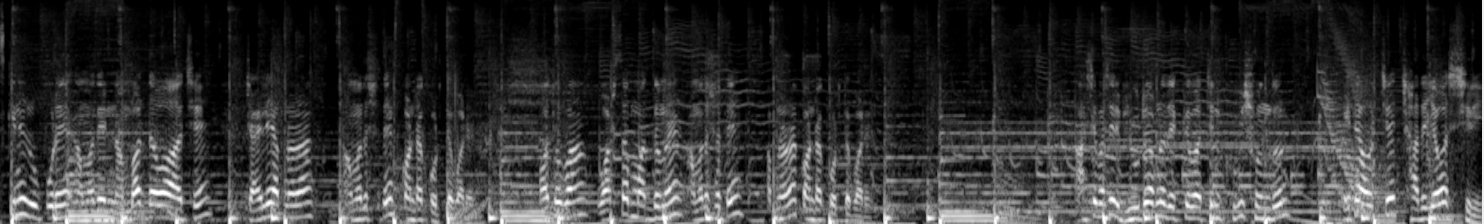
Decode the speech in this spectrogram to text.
স্ক্রিনের উপরে আমাদের নাম্বার দেওয়া আছে, চাইলে আপনারা আমাদের সাথে কন্ট্যাক্ট করতে পারেন। অথবা হোয়াটসঅ্যাপ মাধ্যমে আমাদের সাথে আপনারা কন্ট্যাক্ট করতে পারেন। আশেপাশের ভিউটা আপনারা দেখতে পাচ্ছেন খুবই সুন্দর। এটা হচ্ছে ছাদে যাওয়ার সিঁড়ি।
